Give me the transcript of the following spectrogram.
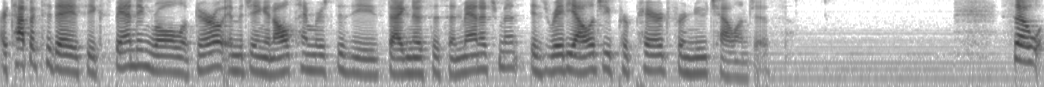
Our topic today is the expanding role of neuroimaging in Alzheimer's disease diagnosis and management. Is radiology prepared for new challenges? So,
